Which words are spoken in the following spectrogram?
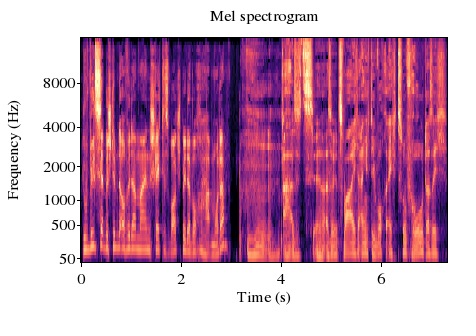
Du willst ja bestimmt auch wieder mein schlechtes Wortspiel der Woche haben, oder? Mhm. Ah, also, jetzt, äh, also jetzt war ich eigentlich die Woche echt so froh, dass ich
